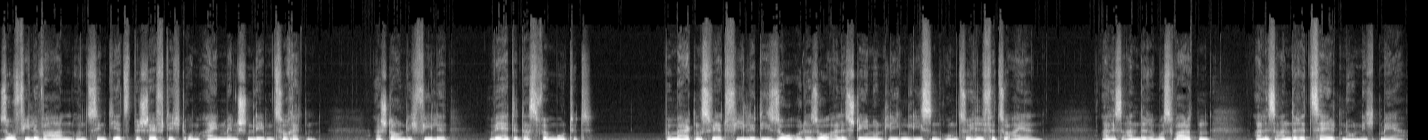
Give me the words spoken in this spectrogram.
So viele waren und sind jetzt beschäftigt, um ein Menschenleben zu retten. Erstaunlich viele, wer hätte das vermutet? Bemerkenswert viele, die so oder so alles stehen und liegen ließen, um zu Hilfe zu eilen. Alles andere muss warten, alles andere zählt nun nicht mehr.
